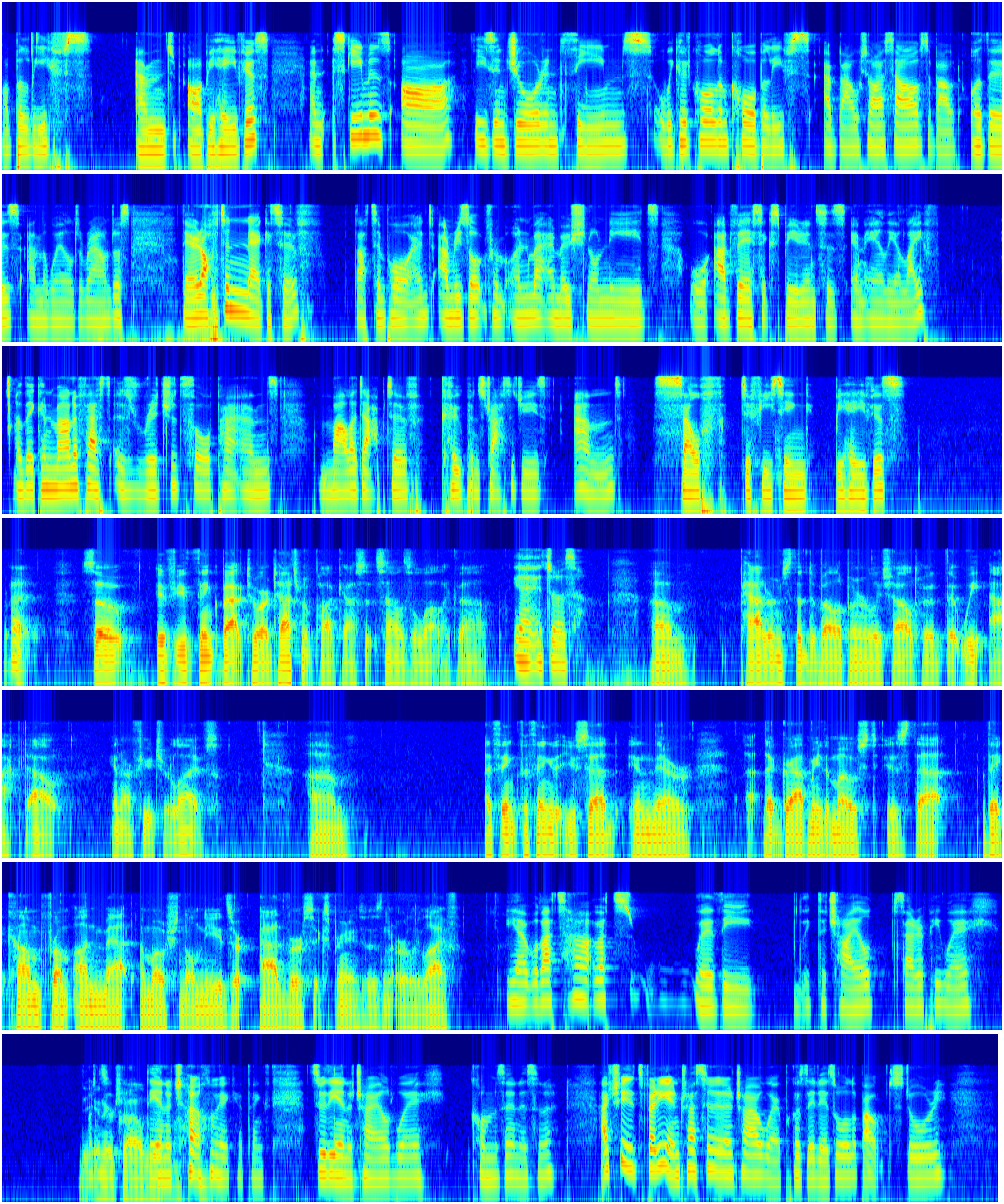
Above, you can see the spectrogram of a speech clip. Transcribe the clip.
our beliefs, and our behaviors. And schemas are these enduring themes, or we could call them core beliefs about ourselves, about others, and the world around us. They're often negative, that's important, and result from unmet emotional needs or adverse experiences in earlier life. They can manifest as rigid thought patterns, maladaptive coping strategies, and self defeating behaviors. Right. So if you think back to our attachment podcast, it sounds a lot like that. Yeah, it does. Um, patterns that develop in early childhood that we act out in our future lives. Um, I think the thing that you said in there uh, that grabbed me the most is that they come from unmet emotional needs or adverse experiences in early life. Yeah, well, that's how that's where the like the child therapy work, The inner child. the work. inner child work, I think. So the inner child work comes in, isn't it? Actually, it's very interesting in a child work because it is all about story.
